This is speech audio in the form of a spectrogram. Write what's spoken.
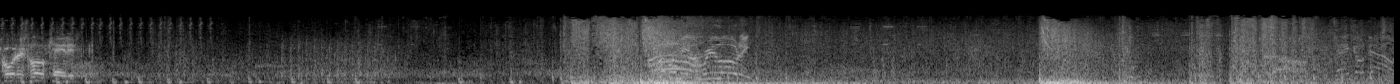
Headquarters located. Cover me, I'm reloading. Tango down.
